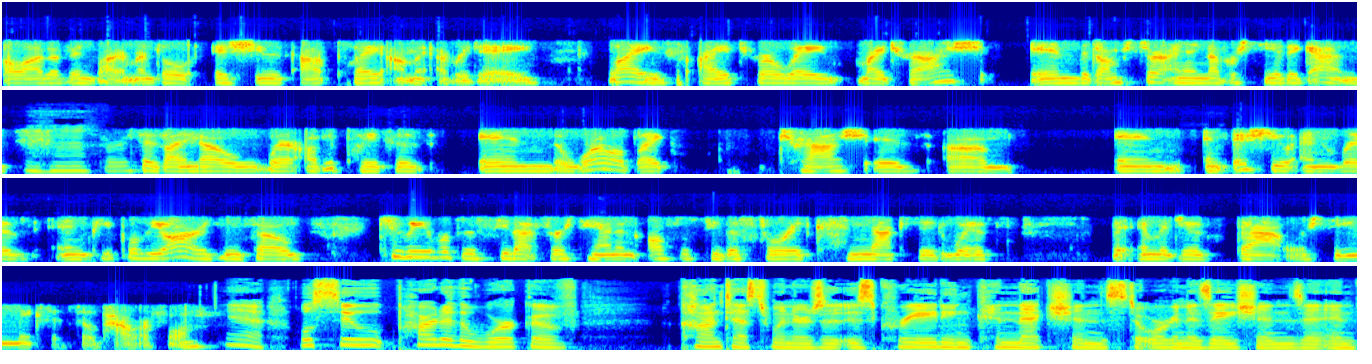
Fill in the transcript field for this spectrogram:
a lot of environmental issues at play on my everyday life. I throw away my trash in the dumpster and I never see it again. Mm-hmm. Versus I know where other places in the world, like trash is um, in an issue and lives in people's yards. And so to be able to see that firsthand and also see the stories connected with the images that we're seeing makes it so powerful. Yeah. Well, Sue, part of the work of contest winners is creating connections to organizations and,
